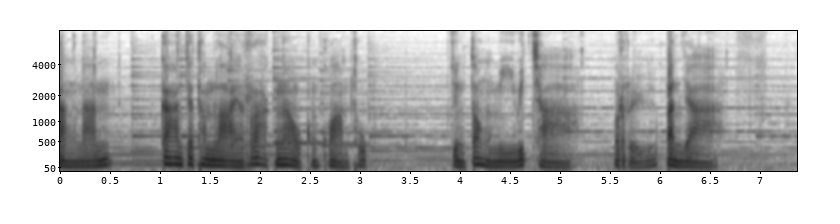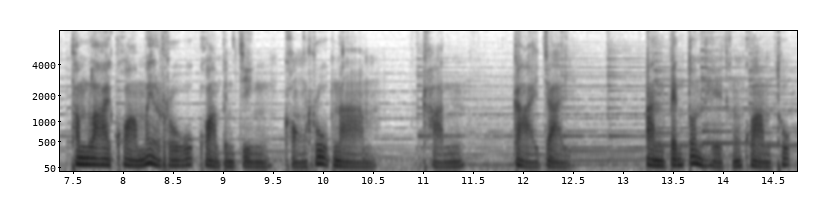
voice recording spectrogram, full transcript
ดังนั้นการจะทำลายรากเหง้าของความทุกข์ จึงต้องมีวิชาหรือปัญญาทำลายความไม่รู้ความเป็นจริงของรูปนาม ขัน กายใจ อันเป็นต้นเหตุของความทุกข์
